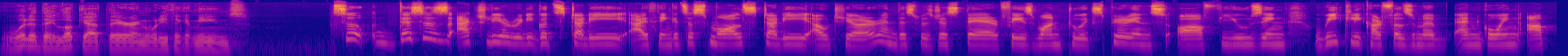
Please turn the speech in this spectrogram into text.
What did they look at there, and what do you think it means? So, this is actually a really good study. I think it's a small study out here, and this was just their phase one, two experience of using weekly carfilzomib and going up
